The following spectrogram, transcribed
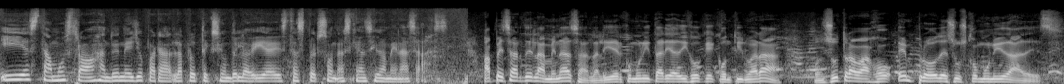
y estamos trabajando en ello para la protección de la vida de estas personas que han sido amenazadas. A pesar de la amenaza, la líder comunitaria dijo que continuará con su trabajo en pro de sus comunidades.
